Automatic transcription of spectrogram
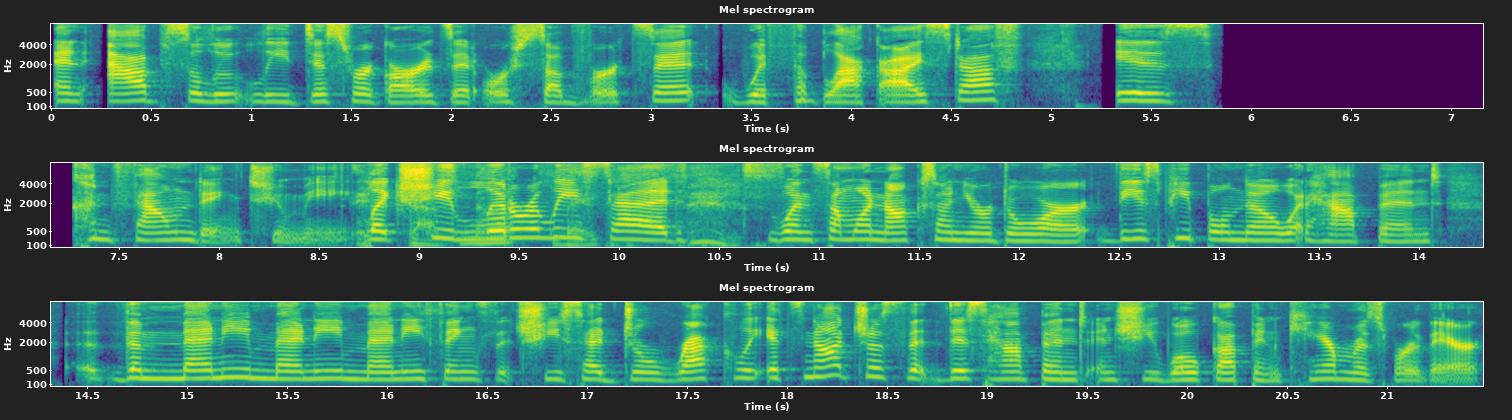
and absolutely disregards it or subverts it with the black eye stuff is confounding to me. It like she literally said sense. when someone knocks on your door, these people know what happened the many, many, many things that she said directly. It's not just that this happened and she woke up and cameras were there.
